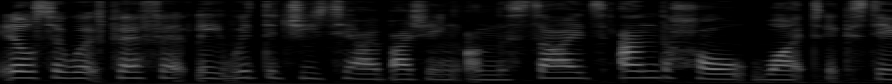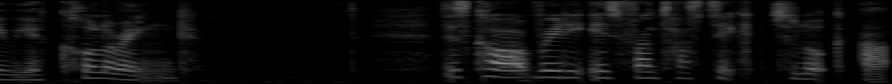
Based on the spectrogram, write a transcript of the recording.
It also works perfectly with the GTI badging on the sides and the whole white exterior colouring. This car really is fantastic to look at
